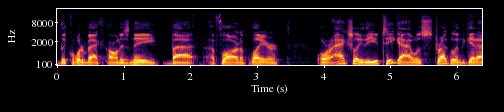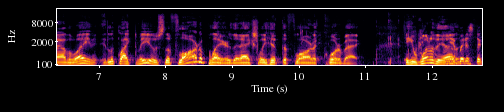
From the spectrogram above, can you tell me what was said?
the quarterback, on his knee by a Florida player, or actually the UT guy was struggling to get out of the way. And It looked like to me it was the Florida player that actually hit the Florida quarterback. He one or the other. Yeah, but it's the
